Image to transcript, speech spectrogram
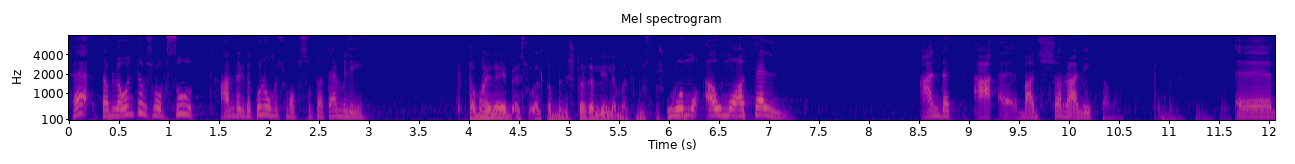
ها طب لو انت مش مبسوط عندك ده كله مش مبسوط هتعمل إيه؟ طب هنا يبقى سؤال طب بنشتغل ليه لما الفلوس مش مهمة. أو معتل. عندك ع... بعد الشر عليك طبعا. ربنا. آه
